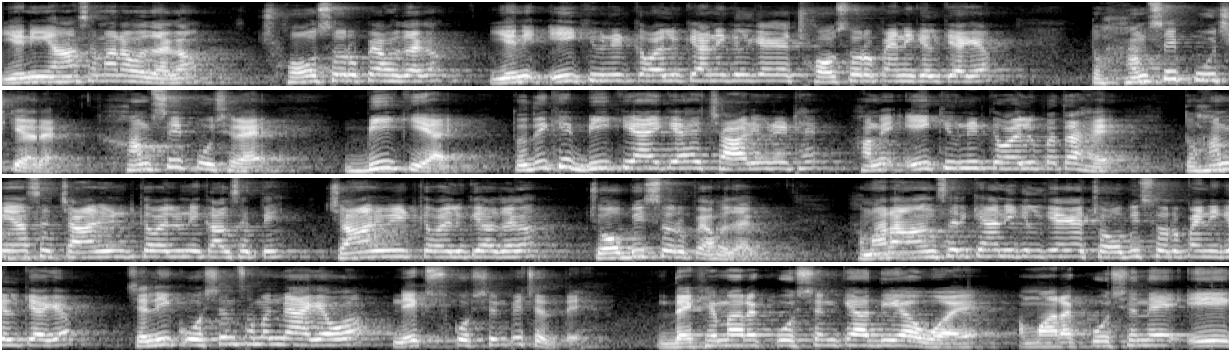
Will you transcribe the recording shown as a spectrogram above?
यानी यहाँ से हमारा हो जाएगा छः सौ रुपया हो जाएगा। यानी एक यूनिट का वैल्यू क्या निकल के आ गया? छः सौ रुपया निकल के आ गया। तो हमसे पूछ क्या रहा है? हमसे पूछ रहा है बी की आय। तो देखिए बी की आय क्या है? चार यूनिट है। हमें एक यूनिट का वैल्यू पता है तो हम यहाँ से चार यूनिट का वैल्यू निकाल सकते हैं। चार यूनिट का वैल्यू क्या हो जाएगा? चौबीस सौ रुपया हो जाएगा। हमारा आंसर क्या निकल के आ गया? चौबीस सौ रुपये निकल के आ गया। चलिए क्वेश्चन समझ में आ गया होगा। नेक्स्ट क्वेश्चन पे चलते हैं। देखिए, हमारा क्वेश्चन क्या दिया हुआ है? हमारा क्वेश्चन है ए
